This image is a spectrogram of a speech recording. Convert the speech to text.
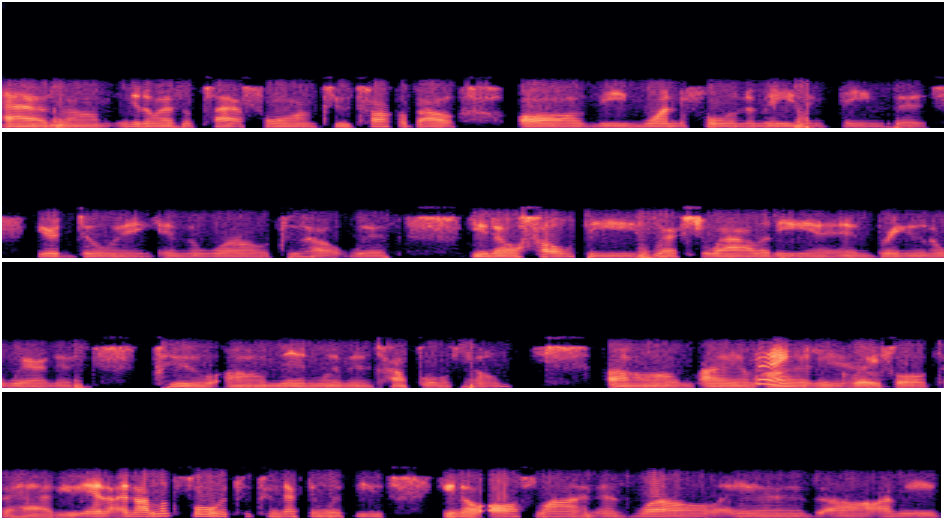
as um, you know as a platform to talk about all the wonderful and amazing things that you're doing in the world to help with you know healthy sexuality and, and bringing awareness to um, men, women, couples. So um, I am Thank honored you. and grateful to have you, and and I look forward to connecting with you, you know, offline as well. And uh, I mean,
